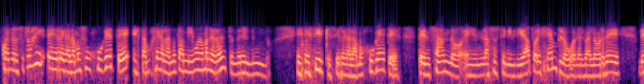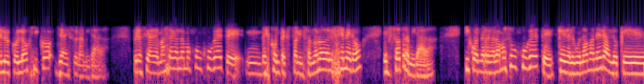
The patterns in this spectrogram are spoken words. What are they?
Cuando nosotros eh, regalamos un juguete, estamos regalando también una manera de entender el mundo. Es decir, que si regalamos juguetes pensando en la sostenibilidad, por ejemplo, o en el valor de, de lo ecológico, ya es una mirada. Pero si además regalamos un juguete mm, descontextualizándolo del género, es otra mirada. Y cuando regalamos un juguete que de alguna manera lo que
